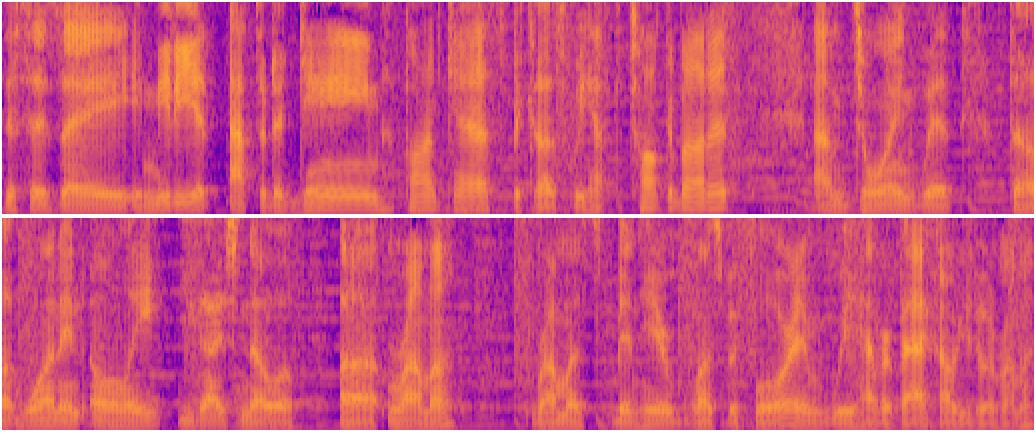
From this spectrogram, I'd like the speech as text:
This is a immediate after the game podcast because we have to talk about it. I'm joined with the one and only. You guys know of uh, Rama. Rama's been here once before, and we have her back. How are you doing, Rama?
